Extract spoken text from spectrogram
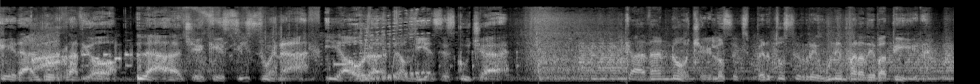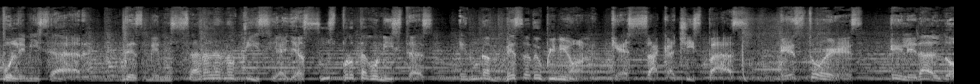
Heraldo Radio, la H que sí suena y ahora también se escucha. Cada noche los expertos se reúnen para debatir, polemizar, desmenuzar a la noticia y a sus protagonistas en una mesa de opinión que saca chispas. Esto es El Heraldo,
